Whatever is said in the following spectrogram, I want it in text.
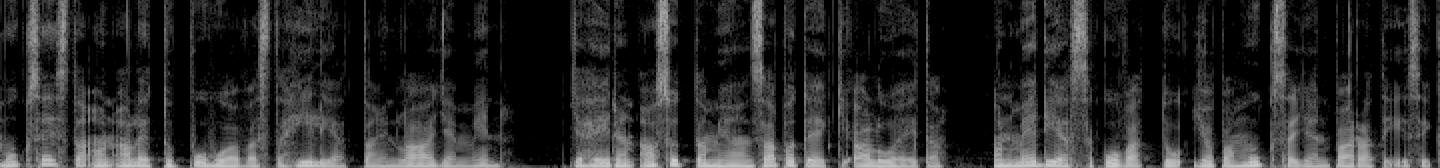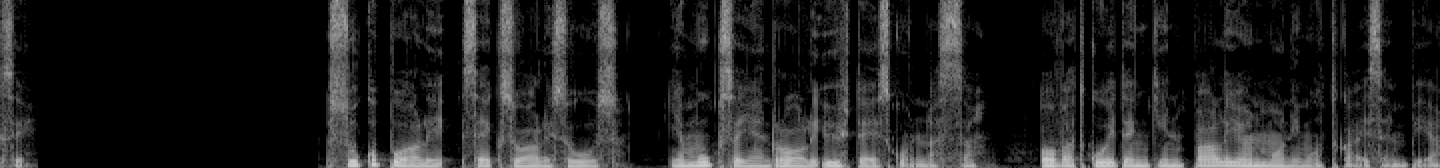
Mukseista on alettu puhua vasta hiljattain laajemmin, ja heidän asuttamiaan saboteekkialueita on mediassa kuvattu jopa muksejen paratiisiksi. Sukupuoli, seksuaalisuus ja muksejen rooli yhteiskunnassa ovat kuitenkin paljon monimutkaisempia.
